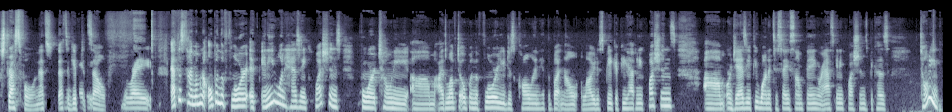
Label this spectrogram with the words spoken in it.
stressful, and that's that's a gift itself. Right. At this time, I'm going to open the floor. If anyone has any questions for Toni, um, I'd love to open the floor. You just call in, hit the button. I'll allow you to speak if you have any questions, um, or Jazzy, if you wanted to say something or ask any questions, because Toni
